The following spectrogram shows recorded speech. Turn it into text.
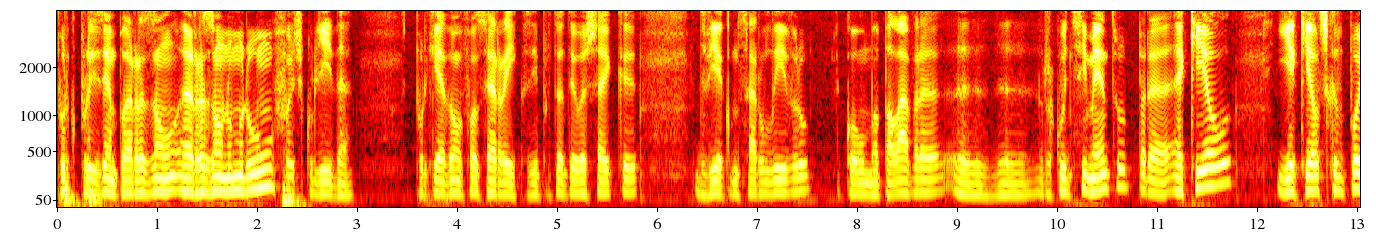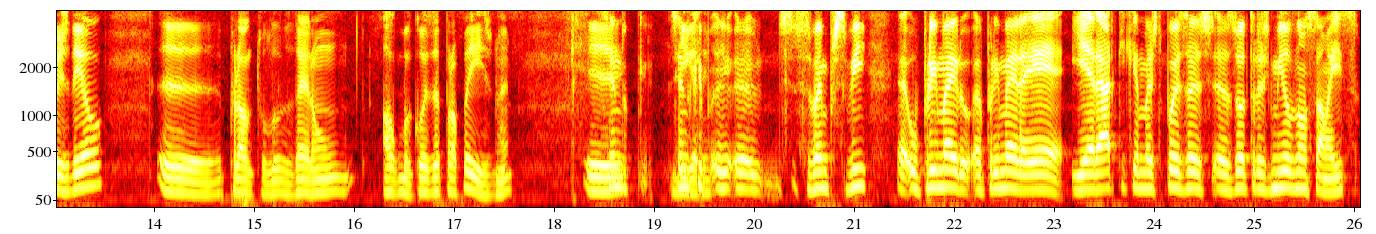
Porque, por exemplo, a razão, a razão número um foi escolhida porque é Dom Afonso Henriques e, portanto, eu achei que devia começar o livro com uma palavra de reconhecimento para aquele e aqueles que depois dele, pronto, deram alguma coisa para o país, não é? Sendo que, sendo que eh, eh, se bem percebi, eh, o primeiro, a primeira é hierárquica, mas depois as, as outras mil não são, é isso?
